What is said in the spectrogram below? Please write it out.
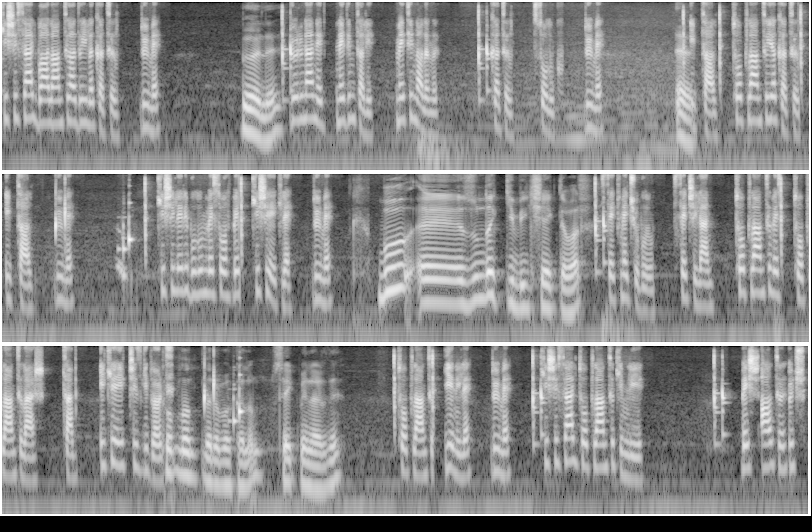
Kişisel bağlantı adıyla katıl. Düğme. Böyle. Görünen Ned- Nedim Tali. Metin alanı. Katıl. Soluk. Düğme. Evet. İptal. Toplantıya katıl. İptal. Düğme. Kişileri bulun ve sohbet. Kişi ekle. Düğme. Bu e, Zoom'daki gibi iki ekle var. Sekme çubuğu. Seçilen. Toplantı ve toplantılar. Tab. 2 eğik çizgi 4. Toplantılara bakalım. Sekmelerde. Toplantı. Yenile. Düğme. Kişisel toplantı kimliği. 5 6 3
